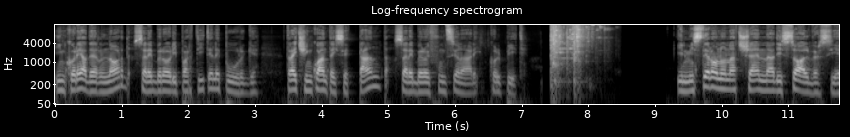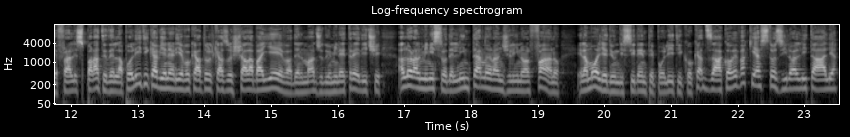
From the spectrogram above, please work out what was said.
In Corea del Nord sarebbero ripartite le purghe. Tra i 50 e i 70 sarebbero i funzionari colpiti. Il mistero non accenna a dissolversi e fra le sparate della politica viene rievocato il caso Shalabayeva del maggio 2013. Allora il ministro dell'interno era Angelino Alfano e la moglie di un dissidente politico kazako aveva chiesto asilo all'Italia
